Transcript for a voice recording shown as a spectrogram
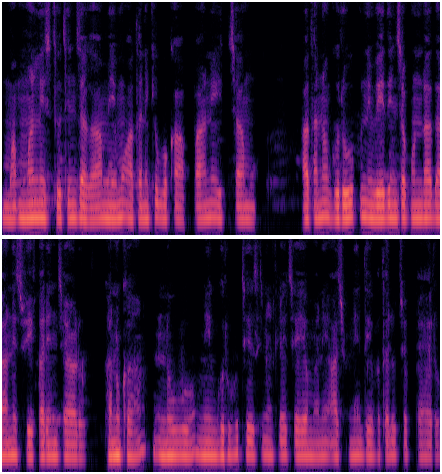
మమ్మల్ని స్తుతించగా మేము అతనికి ఒక అప్పాన్ని ఇచ్చాము. అతను గురువుకు నివేదించకుండా దాన్ని స్వీకరించాడు. కనుక నువ్వు మీ గురువు చేసినట్లే చేయమని అశ్విని దేవతలు చెప్పారు.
